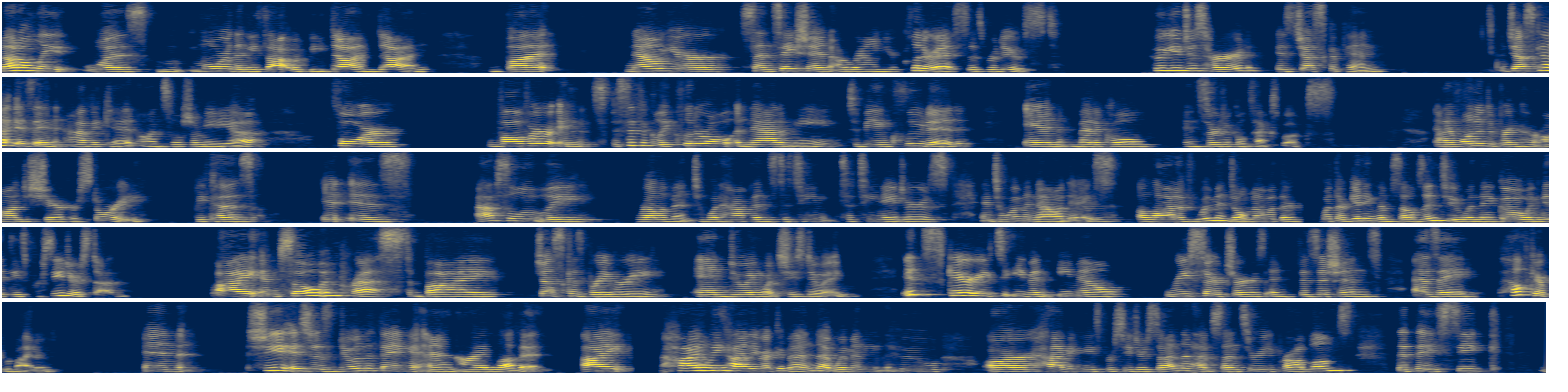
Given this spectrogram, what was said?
not only was more than you thought would be done, done, but now your sensation around your clitoris is reduced. Who you just heard is Jessica Pin. Jessica is an advocate on social media for vulvar and specifically clitoral anatomy to be included in medical and surgical textbooks. And I wanted to bring her on to share her story because it is absolutely relevant to what happens to teen to teenagers and to women nowadays. A lot of women don't know what they're what they're getting themselves into when they go and get these procedures done. I am so impressed by Jessica's bravery in doing what she's doing. It's scary to even email researchers and physicians as a healthcare provider. And she is just doing the thing, and I love it. I highly, highly recommend that women who are having these procedures done that have sensory problems, that they seek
